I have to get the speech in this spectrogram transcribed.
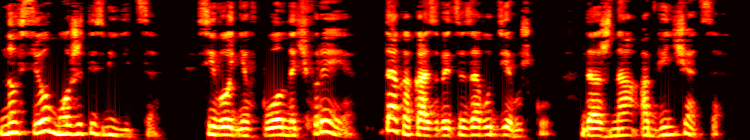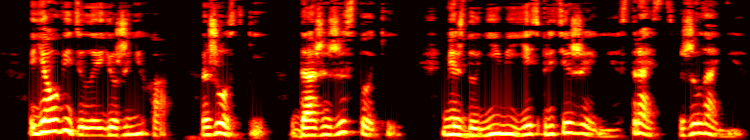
но все может измениться. Сегодня в полночь Фрея так, оказывается, зовут девушку, должна обвенчаться. Я увидела ее жениха, жесткий, даже жестокий. Между ними есть притяжение, страсть, желание.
